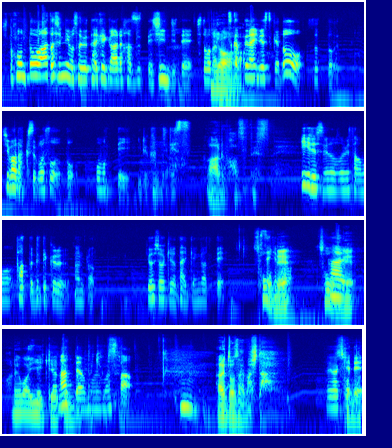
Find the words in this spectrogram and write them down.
ちょっと本当は私にもそういう体験があるはずって信じて、ちょっとまだ使ってないんですけど、ちょっとしばらく過ごそうと思っている感じです。あるはずですね。いいですね、のぞみさんはパッと出てくる、なんか幼少期の体験があって、そうね。そうね。はいあれはいい経験だったなって思い気がする。ました。うん、ありがとうございました。というわけで。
